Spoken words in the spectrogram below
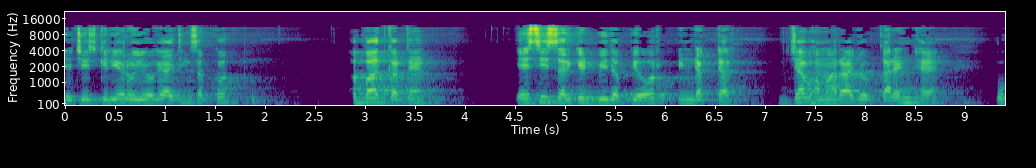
ये चीज़ क्लियर हुई होगी आई थिंक सबको। अब बात करते हैं। AC circuit be the pure inductor जब हमारा जो करंट है, वो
